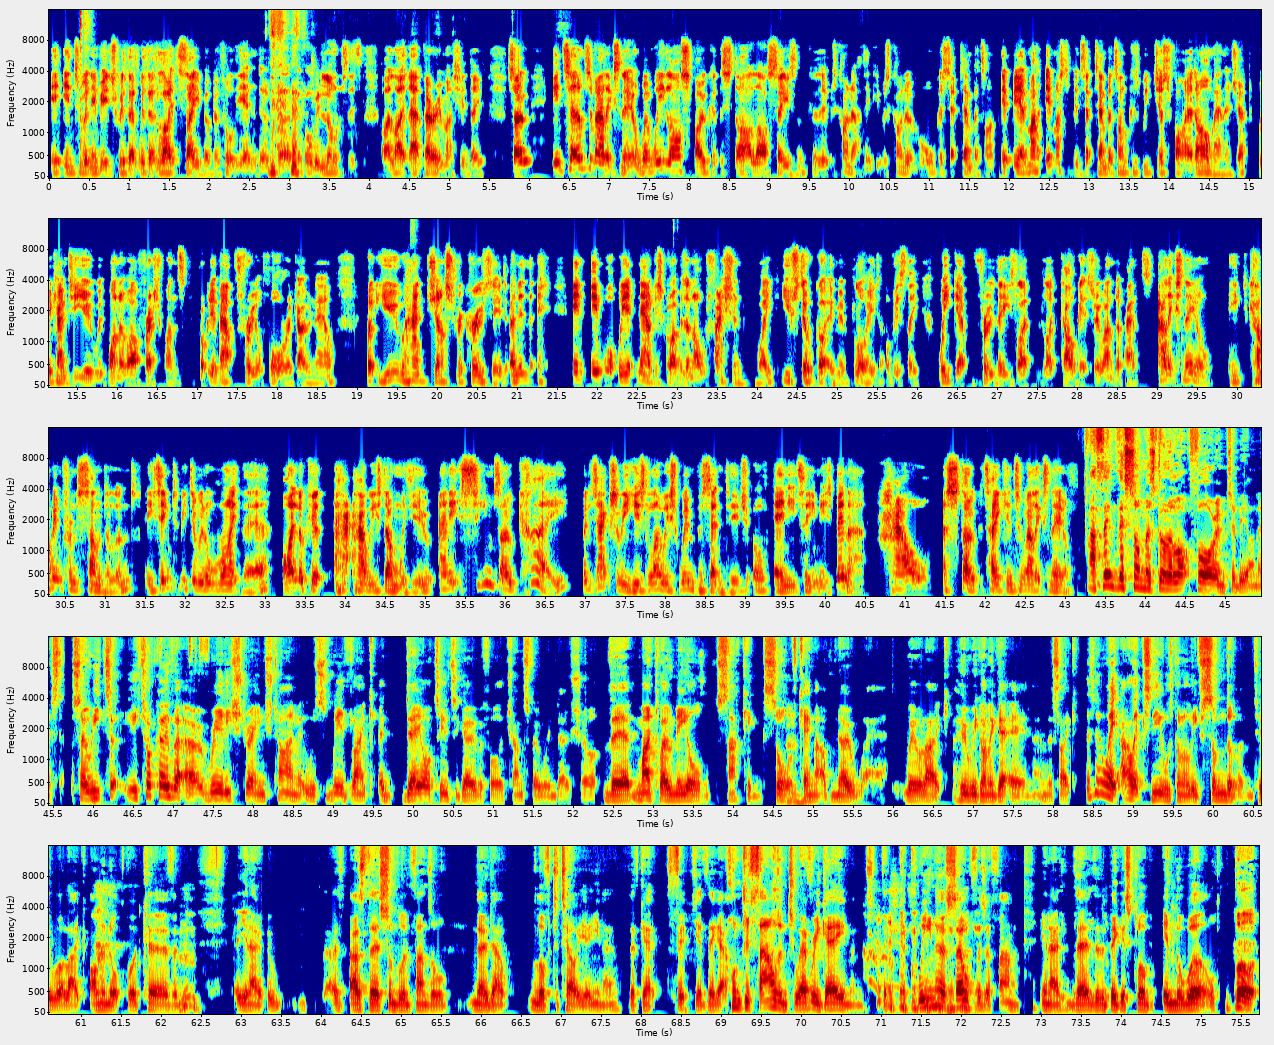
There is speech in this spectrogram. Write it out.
into an image with a with a lightsaber before the end of uh, before we launch this. I like that very much indeed. So in terms of Alex Neil, when we last spoke at the start of last season, because it was kind of I think it was kind of August September time. It, yeah, it must, it must have been September time because we just fired our manager. We came to you with one of our fresh ones, probably about three or four ago now. But you had just recruited, and in, the, in in what we now describe as an old-fashioned way, You've still got him employed. Obviously, we get through these like like Carl gets through underpants. Alex Neil, he'd come in from Sunderland. He seemed to be doing all right there. I look at h- how he's done with you, and it seems okay, but it's actually his lowest win percentage of any team he's been at. How a Stoke taken to Alex Neil? I think this summer's done a lot for him, to be honest. So he took he took over at a really strange time. It was with like a day or two to go before the transfer window shut. The Michael O'Neill sacking sort of Mm. came out of nowhere. We were like, who are we going to get in? And it's like, there's no way Alex Neil's going to leave Sunderland, who were like on an upward curve, and Mm. you know, as, as the Sunderland fans will no doubt love to tell you, you know, they get they get hundred thousand to every game, and the, the Queen herself is a fan. You know, they're, they're the biggest club in the world. But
